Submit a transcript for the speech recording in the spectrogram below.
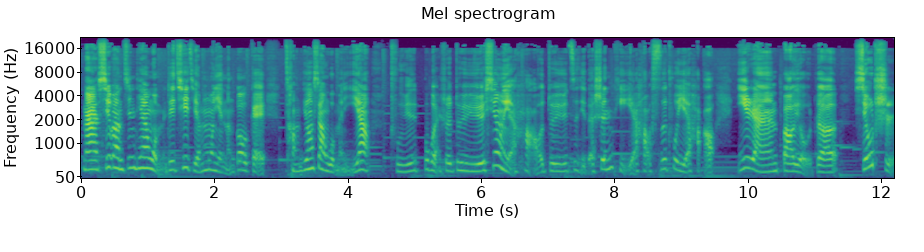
那希望今天我们这期节目也能够给曾经像我们一样。处于不管是对于性也好，对于自己的身体也好，私处也好，依然抱有着羞耻，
